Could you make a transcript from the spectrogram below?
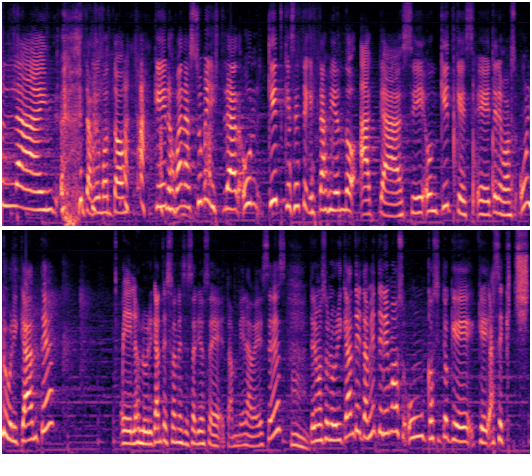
dmsexshop.online, tardé un montón, que nos van a suministrar un kit que es este que estás viendo acá, ¿sí? Un kit que es, eh, tenemos un lubricante. Eh, los lubricantes son necesarios eh, también a veces. Mm. Tenemos un lubricante y también tenemos un cosito que, que hace kch,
